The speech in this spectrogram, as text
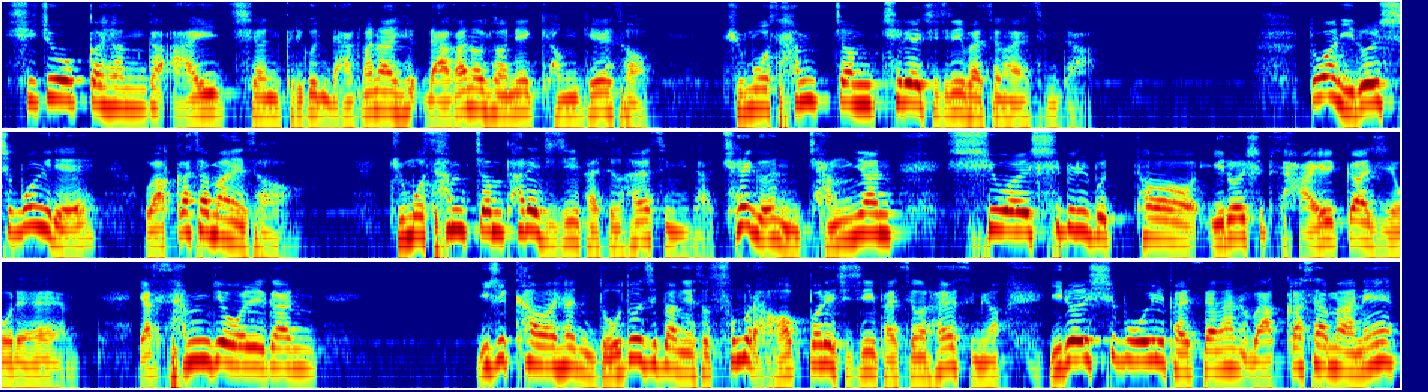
시즈오카현과 아이치현 그리고 나가나, 나가노현의 경계에서 규모 3.7의 지진이 발생하였습니다. 또한 1월 15일에 와카사만에서 규모 3.8의 지진이 발생하였습니다. 최근 작년 10월 10일부터 1월 14일까지 올해 약 3개월간 이시카와현 노도 지방에서 29번의 지진이 발생을 하였으며 1월 15일 발생한 와카사만의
